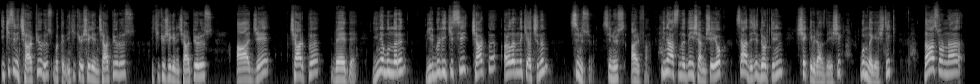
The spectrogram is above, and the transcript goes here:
ikisini çarpıyoruz. Bakın iki köşegeni çarpıyoruz. İki köşegeni çarpıyoruz. AC çarpı BD. Yine bunların 1 bölü 2'si çarpı aralarındaki açının sinüsü. Sinüs alfa. Yine aslında değişen bir şey yok. Sadece dörtgenin şekli biraz değişik. Bunu da geçtik. Daha sonra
